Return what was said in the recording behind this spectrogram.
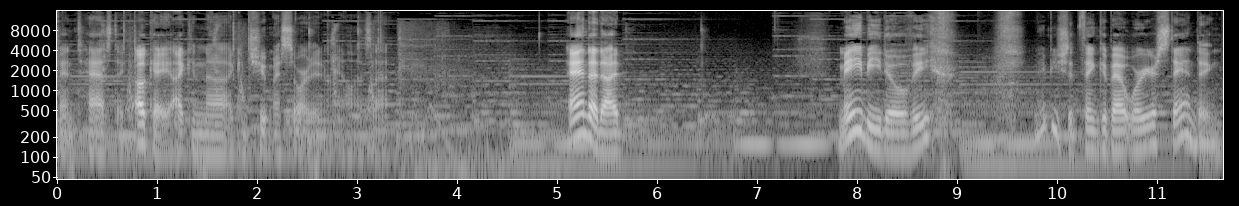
Fantastic. Okay, I can uh, I can shoot my sword. I didn't realize that. And I died. Maybe, Dovey. Maybe you should think about where you're standing.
